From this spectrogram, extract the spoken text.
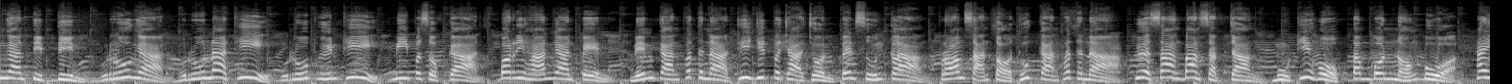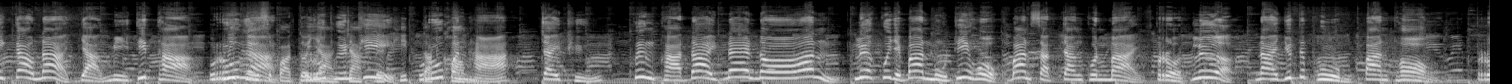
ำงานติดดิน รู้งาน รู้หน้าที่ รู้พื้นที่ มีประสบการณ์ บริหารงานเป็น เน้นการพัฒนาที่ยึดประชาชนเป็นศูนย์กลาง พร้อมสารต่อทุกการพัฒนา เพื่อสร้างบ้านสัตว์จัง หมู่ที่ 6 ตำบลหนองบัว ให้ก้าวหน้าอย่างมีทิศทาง รู้นี่คืองานสปอร์ตตัวอย่างรู้พื้นจากที่ TheTip.com รู้ปัญหา ใจถึงพึ่งพาได้แน่นอน เลือกผู้ใหญ่บ้านหมู่ที่ 6 บ้านสัตว์จังคนใหม่ โปรดเลือก นายยุทธภูมิ ปานทองโปร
